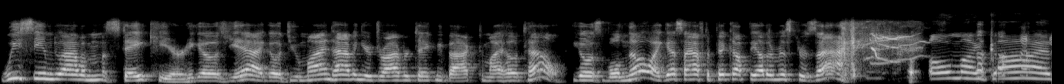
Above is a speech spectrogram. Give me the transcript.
we seem to have a mistake here. He goes, Yeah. I go, Do you mind having your driver take me back to my hotel? He goes, Well, no, I guess I have to pick up the other Mr. Zach. oh my God.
